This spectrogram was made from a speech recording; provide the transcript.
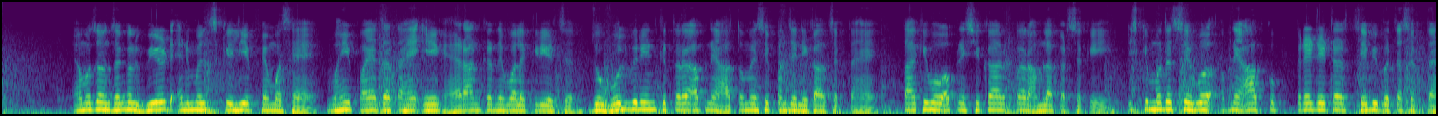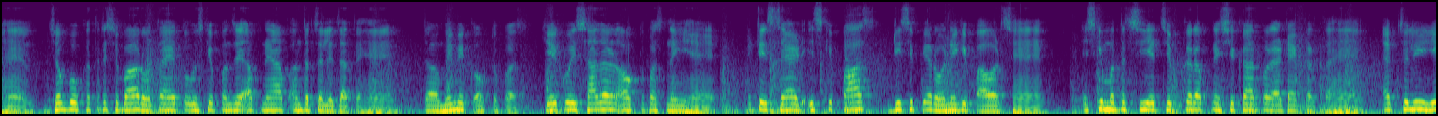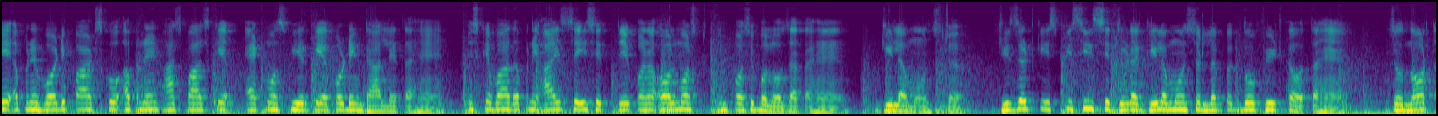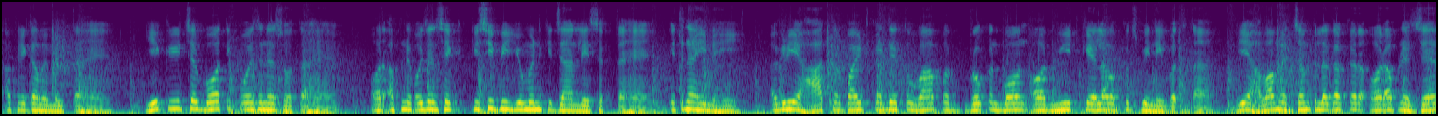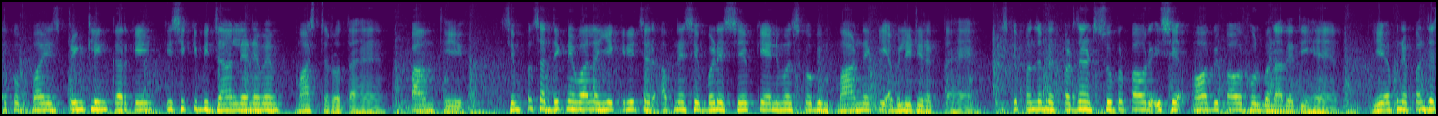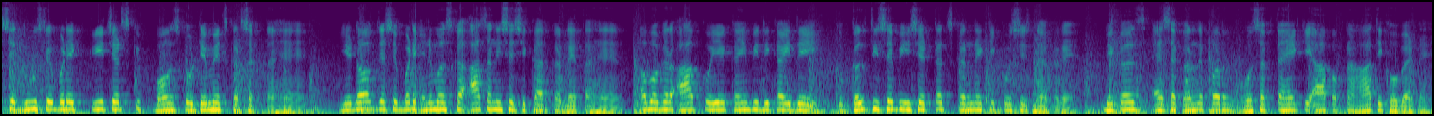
अमेजोन जंगल वियर्ड एनिमल्स के लिए फ़ेमस है। वहीं पाया जाता है एक हैरान करने वाला क्रिएचर जो वोल्वरिन की तरह अपने हाथों में से पंजे निकाल सकता है, ताकि वो अपने शिकार पर हमला कर सके। इसकी मदद से वह अपने आप को प्रेडेटर से भी बचा सकता है। जब वो खतरे से बाहर होता है तो उसके पंजे अपने आप अंदर चले जाते हैं। द मिमिक ऑक्टोपस ये कोई साधारण ऑक्टोपस नहीं है। इट इज़ सैड इसके पास डिसिपियर होने की पावर्स हैं। इसकी मदद से ये छिपकर अपने शिकार पर अटैक करता है। एक्चुअली ये अपने बॉडी पार्ट्स को अपने आसपास के एटमॉस्फेयर के अकॉर्डिंग ढाल लेता है। इसके बाद अपनी आइज़ से इसे देख पाना ऑलमोस्ट इम्पॉसिबल हो जाता है। गीला मॉन्स्टर लिजर्ड की स्पीसीज से जुड़ा गीला मॉन्स्टर लगभग दो फीट का होता है, जो नॉर्थ अफ्रीका में मिलता है। ये क्रीचर बहुत ही पॉइजनस होता है और अपने वज़न से किसी भी ह्यूमन की जान ले सकता है। इतना ही नहीं। अगर ये हाथ पर बाइट कर दे तो वहाँ पर ब्रोकन बोन और मीट के अलावा कुछ भी नहीं बचता। ये हवा में जंप लगाकर और अपने जहर को बाई स्प्रिंकलिंग करके किसी की भी जान लेने में मास्टर होता है। पाम थीफ सिंपल सा दिखने वाला ये क्रिएचर अपने से बड़े शेप के एनिमल्स को भी मारने की एबिलिटी रखता है। इसके पंजे में प्रेजेंट सुपर पावर इसे और भी पावरफुल बना देती है। ये अपने पंजे से दूसरे बड़े क्रिएचर्स की बोन्स को डैमेज कर सकता है। ये डॉग जैसे बड़े एनिमल्स का आसानी से शिकार कर लेता है। अब अगर आपको ये कहीं भी दिखाई दे तो गलती से भी इसे टच करने की कोशिश न करें। बिकॉज़ ऐसा करने पर हो सकता है कि आप अपना हाथ ही खो बैठे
